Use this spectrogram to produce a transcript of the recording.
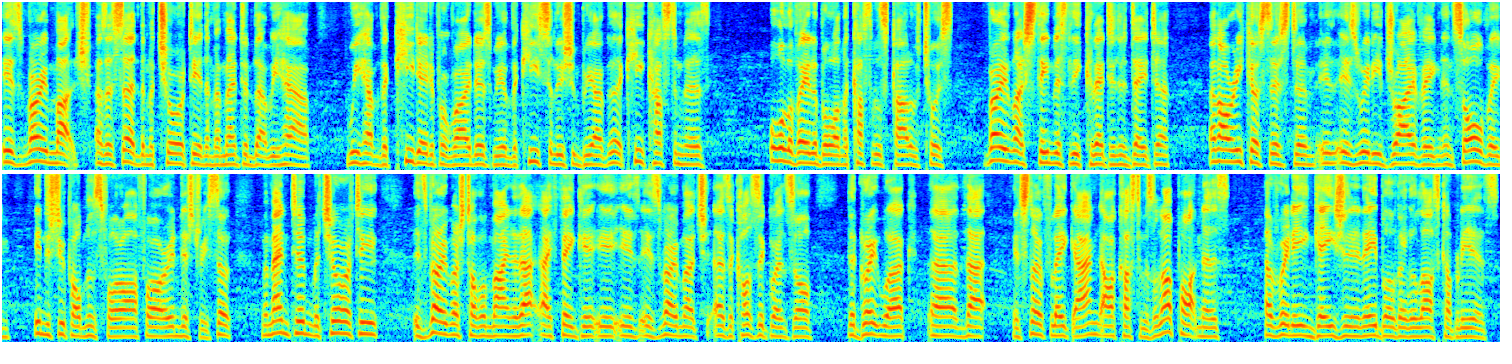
is very much, as I said, the maturity and the momentum that we have. We have the key data providers, we have the key solution providers, the key customers, all available on the customer's cloud of choice, very much seamlessly connected to data. And our ecosystem is, is really driving and solving industry problems for our, for our industry. So momentum, maturity is very much top of mind. And that, I think, is, is very much as a consequence of the great work uh, that Snowflake and our customers and our partners have really engaged and enabled over the last couple of years.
